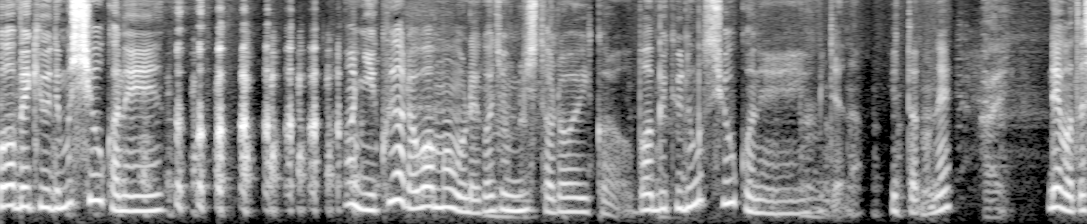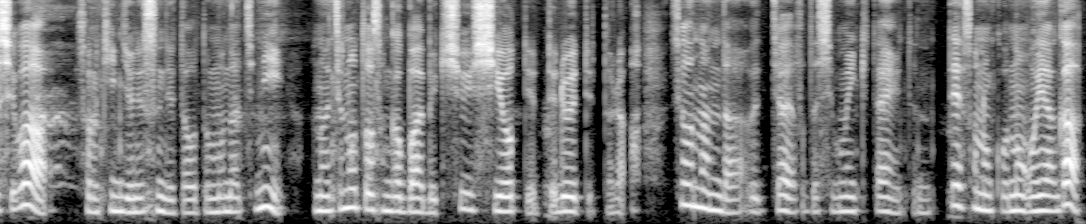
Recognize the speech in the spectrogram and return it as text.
バーベキューでもしようかね」あ肉やらはまあ俺が準備したらいいからバーベキューでもしようかね」みたいな言ったのね。はい。で私はその近所に住んでたお友達に「あのうちのお父さんがバーベキューしようって言ってる」って言ったら「あそうなんだじゃあ私も行きたい」ってなってその子の親が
